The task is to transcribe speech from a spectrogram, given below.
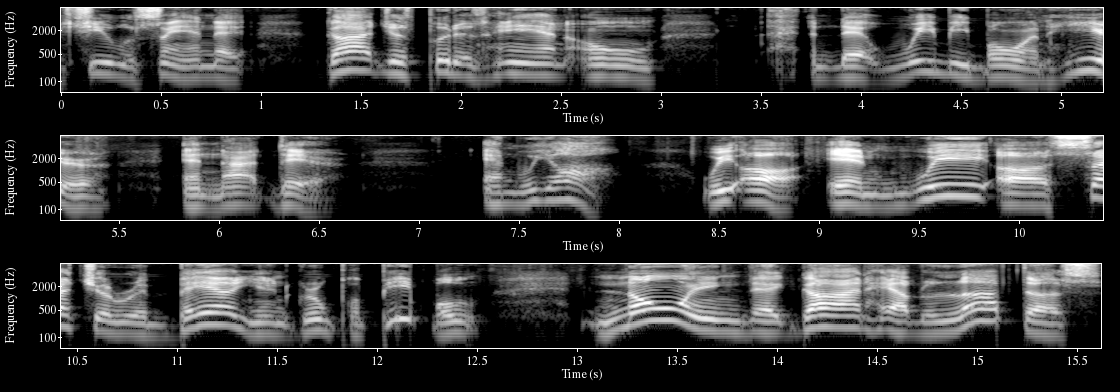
she was saying that God just put his hand on that we be born here and not there. And we are. We are. And we are such a rebellion group of people, knowing that God have loved us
